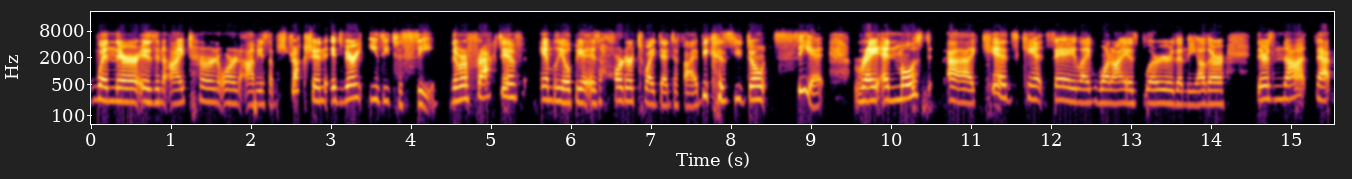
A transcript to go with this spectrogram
when there is an eye turn or an obvious obstruction, it's very easy to see. The refractive amblyopia is harder to identify because you don't see it, right? And most uh, kids can't say like one eye is blurrier than the other. There's not that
